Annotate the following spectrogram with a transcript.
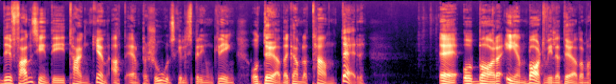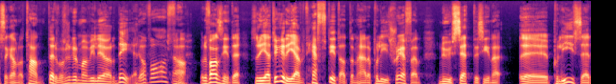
det fanns ju inte i tanken att en person skulle springa omkring och döda gamla tanter. Eh, och bara enbart vilja döda massa gamla tanter. Varför skulle man vilja göra det? Ja, varför? Ja, och det fanns inte. Så det, jag tycker det är jävligt häftigt att den här polischefen nu sätter sina eh, poliser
